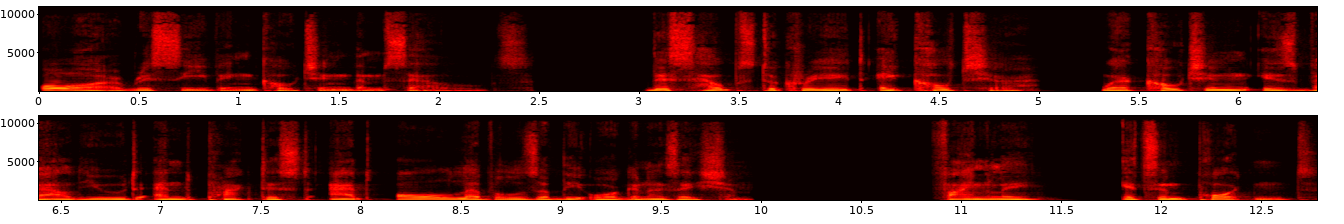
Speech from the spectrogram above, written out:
or receiving coaching themselves. This helps to create a culture where coaching is valued and practiced at all levels of the organization. Finally, it's important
